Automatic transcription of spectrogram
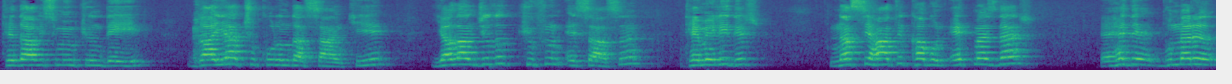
tedavisi mümkün değil. Gaya çukurunda sanki yalancılık küfrün esası temelidir. Nasihatı kabul etmezler. E, hede, bunları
